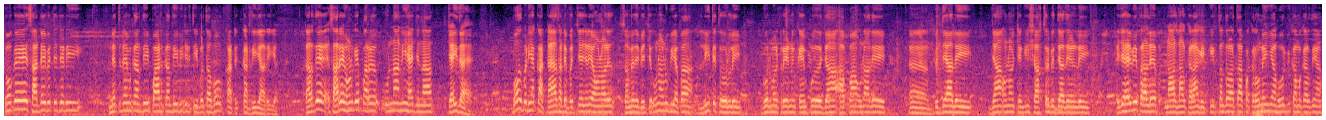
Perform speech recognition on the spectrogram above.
ਕਿਉਂਕਿ ਸਾਡੇ ਵਿੱਚ ਜਿਹੜੀ ਨਿਤਨੇਮ ਕਰਨ ਦੀ ਪਾਠ ਕਰਨ ਦੀ ਵੀ ਜਿਹੜੀ ਤੀਬਰਤਾ ਬਹੁਤ ਘਟ ਘਟਦੀ ਜਾ ਰਹੀ ਆ। ਕਰਦੇ ਸਾਰੇ ਹੋਣਗੇ ਪਰ ਉਨਾ ਨਹੀਂ ਹੈ ਜਿੰਨਾ ਚਾਹੀਦਾ ਹੈ। ਬਹੁਤ ਬੜੀਆਂ ਘਾਟਾਂ ਆ ਸਾਡੇ ਬੱਚੇ ਜਿਹੜੇ ਆਉਣ ਵਾਲੇ ਸਮੇਂ ਦੇ ਵਿੱਚ ਉਹਨਾਂ ਨੂੰ ਵੀ ਆਪਾਂ ਲੀਹ ਤੇ ਤੋਰ ਲਈ ਗੁਰਮੁਖ ਟ੍ਰੇਨਿੰਗ ਕੈਂਪ ਜਾਂ ਆਪਾਂ ਉਹਨਾਂ ਦੇ ਅ, ਵਿੱਦਿਆ ਲਈ ਜਾਂ ਉਹਨਾਂ ਨੂੰ ਚੰਗੀ ਸ਼ਾਸਤਰ ਵਿੱਦਿਆ ਦੇਣ ਲਈ ਅਜਿਹੇ ਵੀ ਉਪਰਾਲੇ ਨਾਲ ਨਾਲ ਕਰਾਂਗੇ। ਕੀਰਤਨ ਦੌਰਾਨ ਤਾਂ ਆਪਾਂ ਕਰਾਉਨੇ ਹੀ ਆ ਹੋਰ ਵੀ ਕੰਮ ਕਰਦੇ ਆ।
